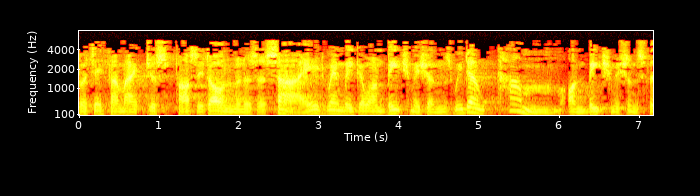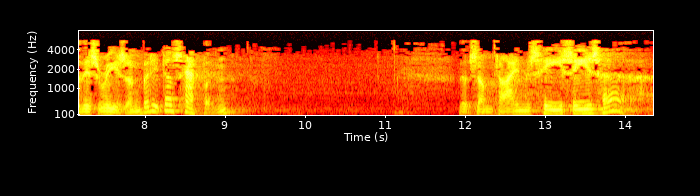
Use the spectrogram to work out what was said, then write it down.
but if I might just pass it on as a side, when we go on beach missions, we don't come on beach missions for this reason, but it does happen that sometimes he sees her.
